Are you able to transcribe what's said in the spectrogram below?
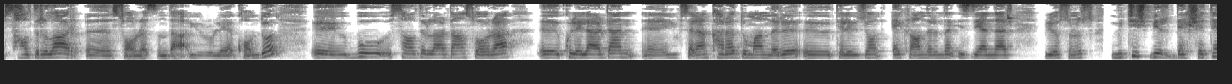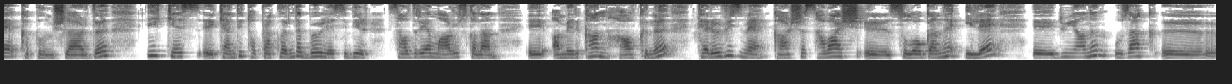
saldırılar e, sonrasında yürürlüğe kondu. E, bu saldırılardan sonra e, kulelerden e, yükselen kara dumanları e, televizyon ekranlarından izleyenler biliyorsunuz müthiş bir dehşete kapılmışlardı. İlk kez e, kendi topraklarında böylesi bir saldırıya maruz kalan e, Amerikan halkını terörizme karşı savaş e, sloganı ile e, dünyanın uzak e,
